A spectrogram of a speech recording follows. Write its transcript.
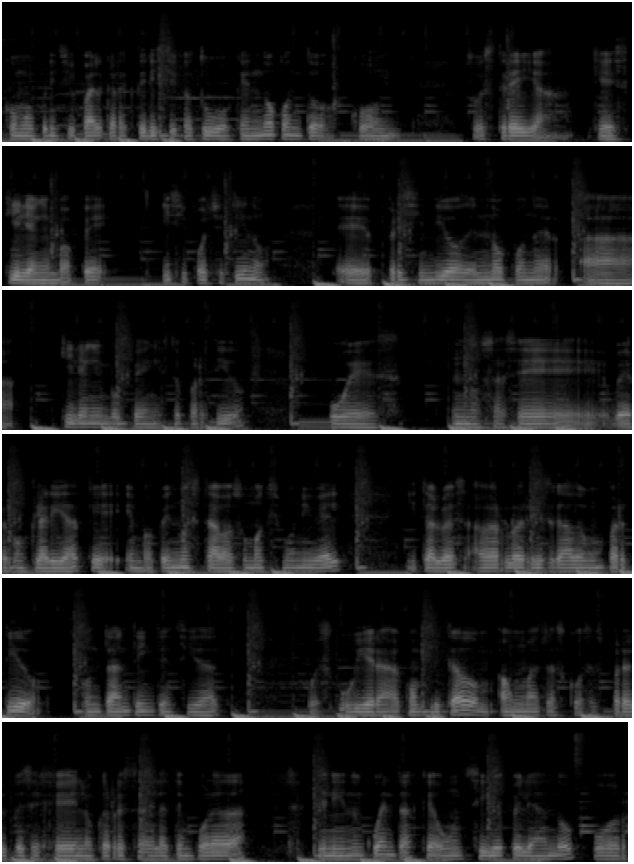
como principal característica tuvo que no contó con su estrella que es Kylian Mbappé y si Pochettino eh, prescindió de no poner a Kylian Mbappé en este partido, pues nos hace ver con claridad que Mbappé no estaba a su máximo nivel y tal vez haberlo arriesgado en un partido con tanta intensidad pues hubiera complicado aún más las cosas para el PSG en lo que resta de la temporada, teniendo en cuenta que aún sigue peleando por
